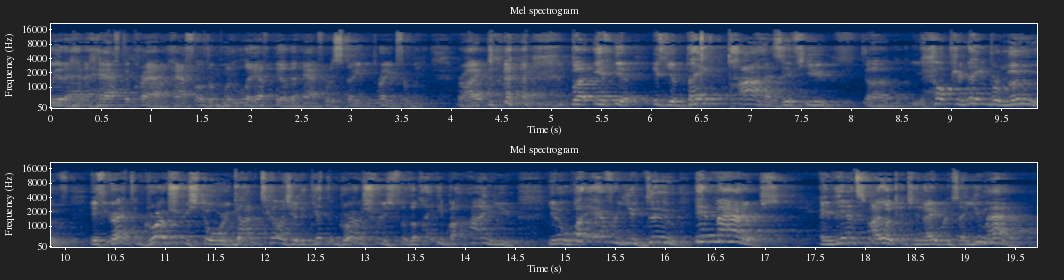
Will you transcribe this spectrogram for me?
We would have had half the crowd. Half of them would have left. The other half would have stayed and prayed for me, right? but if you, if you bake pies, if you, uh, help your neighbor move. If you're at the grocery store and God tells you to get the groceries for the lady behind you, you know, whatever you do, it matters. Amen. So I look at your neighbor and say, You matter.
